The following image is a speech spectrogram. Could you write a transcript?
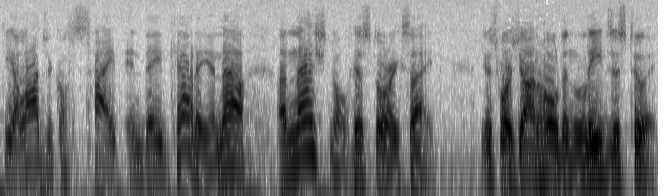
archaeological site in Dade County, and now a national historic site. Here's where John Holden leads us to it.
